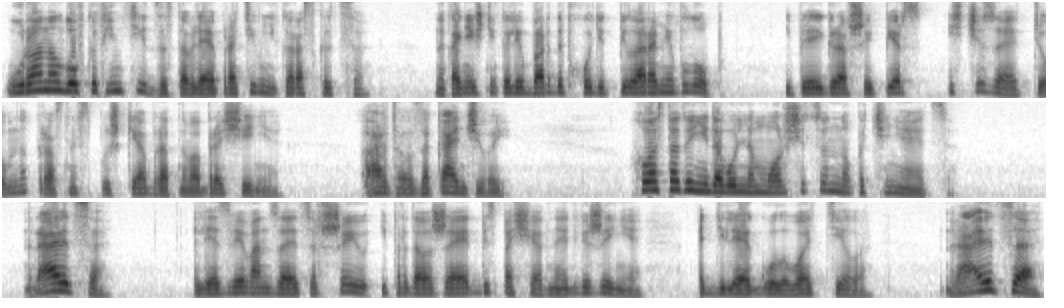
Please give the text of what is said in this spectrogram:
Урана ловко финтит, заставляя противника раскрыться. Наконечник алебарды входит пилорами в лоб, и проигравший перс исчезает темно-красной вспышке обратного обращения. «Артела, заканчивай!» Хвостатый недовольно морщится, но подчиняется. «Нравится?» Лезвие вонзается в шею и продолжает беспощадное движение, отделяя голову от тела. «Нравится?»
